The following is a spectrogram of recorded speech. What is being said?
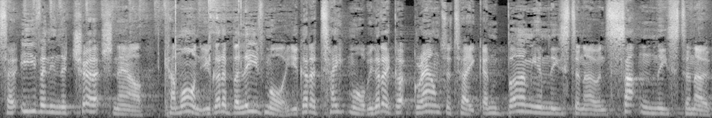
So even in the church now, come on, you've got to believe more. You've got to take more. We've got, to got ground to take. And Birmingham needs to know, and Sutton needs to know.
